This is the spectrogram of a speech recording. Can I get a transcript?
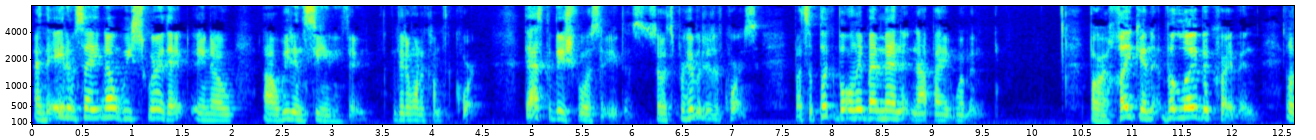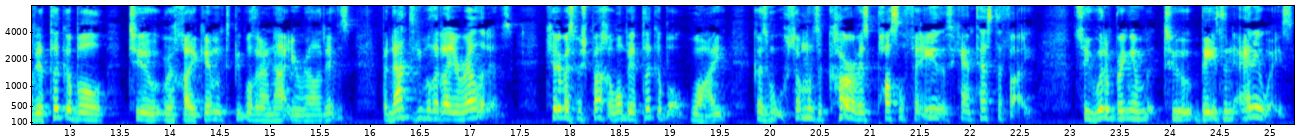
And the Edom say, no, we swear that, you know, uh, we didn't see anything. They don't want to come to court. That's could be Shavuos. So it's prohibited, of course, but it's applicable only by men, not by women. It'll be applicable to rechaykim, to people that are not your relatives, but not to people that are your relatives. Kirvas mishpacha won't be applicable. Why? Because someone's a karav is puzzle for he can't testify, so you wouldn't bring him to Din anyways.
